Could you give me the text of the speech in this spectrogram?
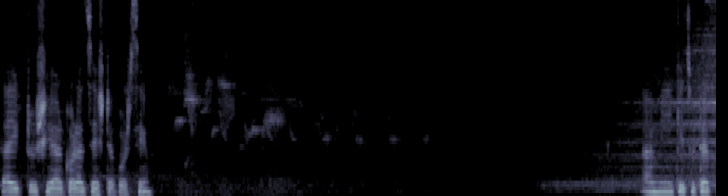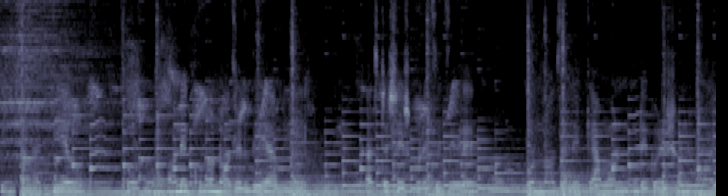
তাই একটু শেয়ার করার চেষ্টা করছি। আমি কিছুটা পিঙ্ক দিয়েও করব। অনেকগুলো নজেল দিয়ে আমি কাজটা শেষ করেছি যে, কোন নজলে কেমন ডেকোরেশন হয়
